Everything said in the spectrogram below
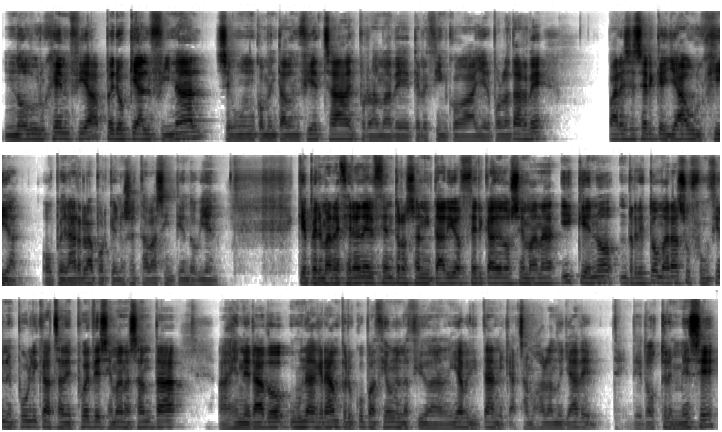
no de urgencia, pero que al final, según comentado en fiesta, el programa de Telecinco ayer por la tarde, parece ser que ya urgía operarla porque no se estaba sintiendo bien que permanecerá en el centro sanitario cerca de dos semanas y que no retomará sus funciones públicas hasta después de Semana Santa, ha generado una gran preocupación en la ciudadanía británica. Estamos hablando ya de, de, de dos, tres meses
